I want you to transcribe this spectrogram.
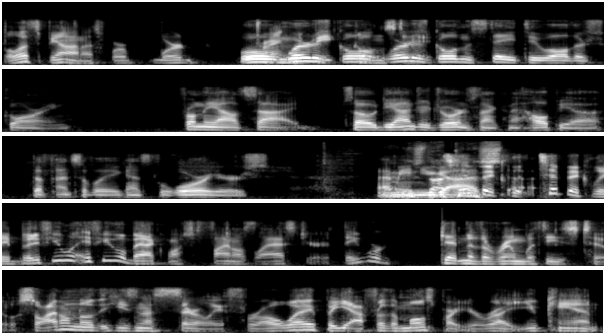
But let's be honest, we're we're well. Where does Gold, where does Golden State do all their scoring from the outside? So DeAndre Jordan's not going to help you defensively against the Warriors. I mean, you guys typically, uh, typically, but if you if you go back and watch the finals last year, they were getting into the rim with these two. So I don't know that he's necessarily a throwaway, but yeah, for the most part, you're right. You can't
